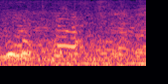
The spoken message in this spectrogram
Ha ha ha!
